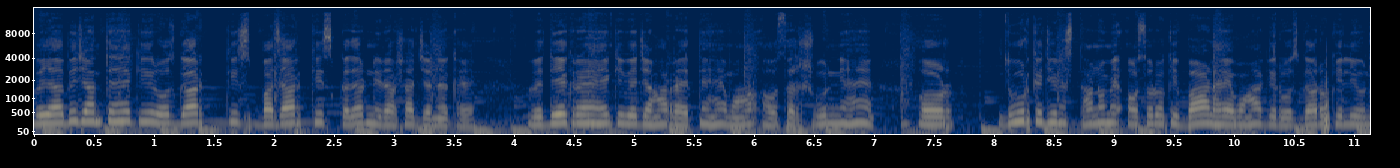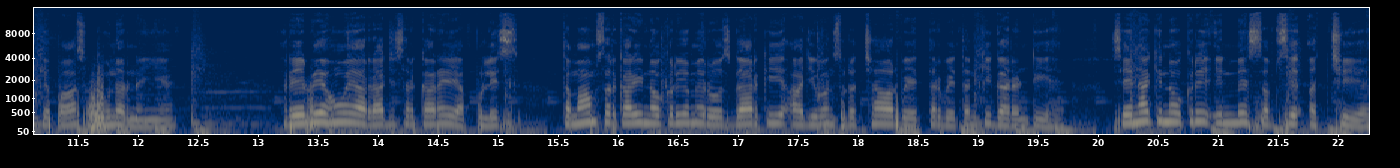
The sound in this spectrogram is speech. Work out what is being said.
वे यह भी जानते हैं कि रोज़गार किस बाज़ार किस कदर निराशाजनक है। वे देख रहे हैं कि वे जहाँ रहते हैं, वहाँ अवसर शून्य हैं और दूर के जिन स्थानों में अवसरों की बाढ़ है, वहाँ के रोज़गारों के लिए उनके पास हुनर नहीं है। रेलवे हो या राज्य सरकारें या पुलिस, तमाम सरकारी नौकरियों में रोज़गार की आजीवन सुरक्षा और बेहतर वेतन की गारंटी है। सेना की नौकरी इनमें सबसे अच्छी है।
